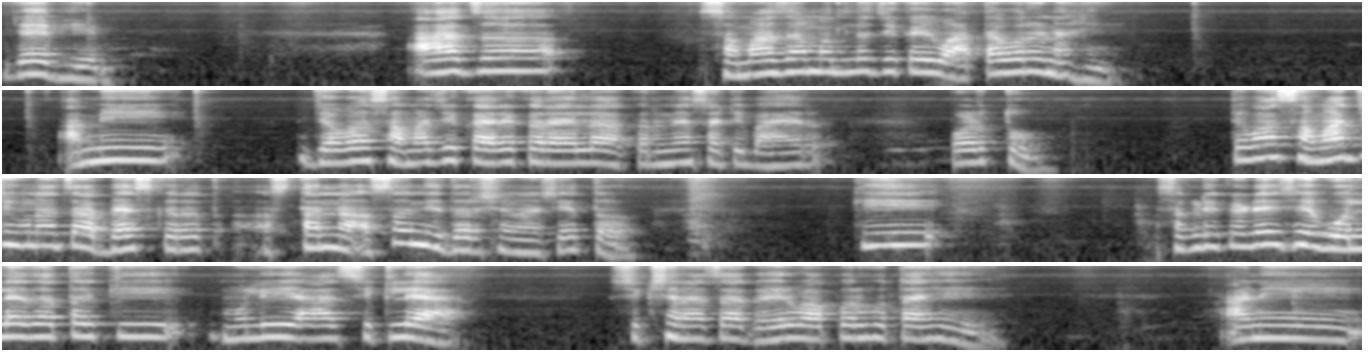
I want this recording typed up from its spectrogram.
जय भीम. आज समाजामधलं जे काही वातावरण आहे आम्ही जेव्हा सामाजिक कार्य करायला करण्यासाठी बाहेर पडतो तेव्हा समाज जीवनाचा अभ्यास करत असताना असं निदर्शनास येतं की सगळीकडेच हे बोललं जातं की मुली आज शिकल्या शिक्षणाचा गैरवापर होत आहे आणि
